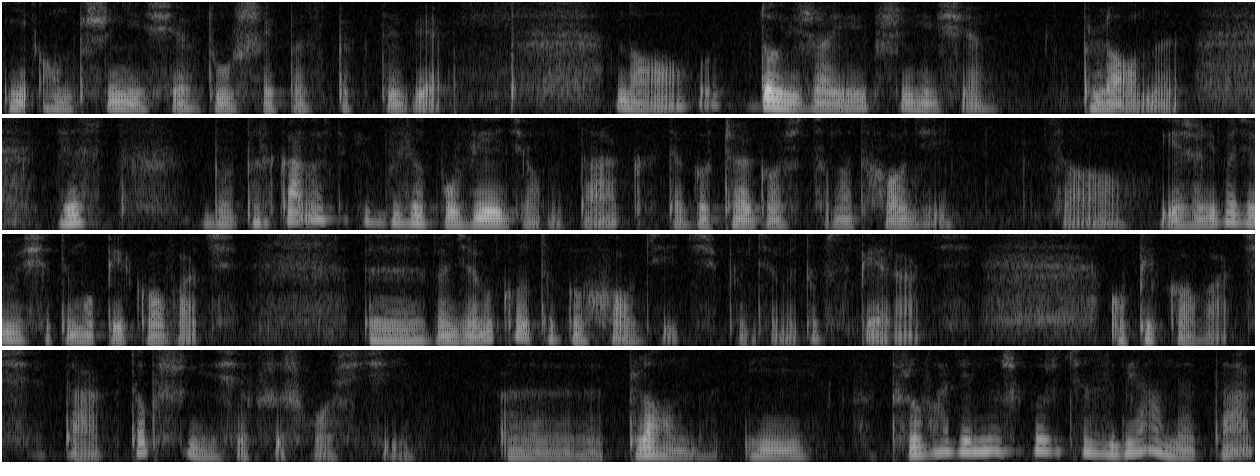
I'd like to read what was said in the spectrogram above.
i on przyniesie w dłuższej perspektywie, no, dojrzeje i przyniesie plony. Jest, bo Berkano jest tak jakby zapowiedzią, tak, tego czegoś, co nadchodzi, co, jeżeli będziemy się tym opiekować, y, będziemy koło tego chodzić, będziemy to wspierać, opiekować tak, to przyniesie w przyszłości y, plon i wprowadzi do naszego życia zmiany, tak?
